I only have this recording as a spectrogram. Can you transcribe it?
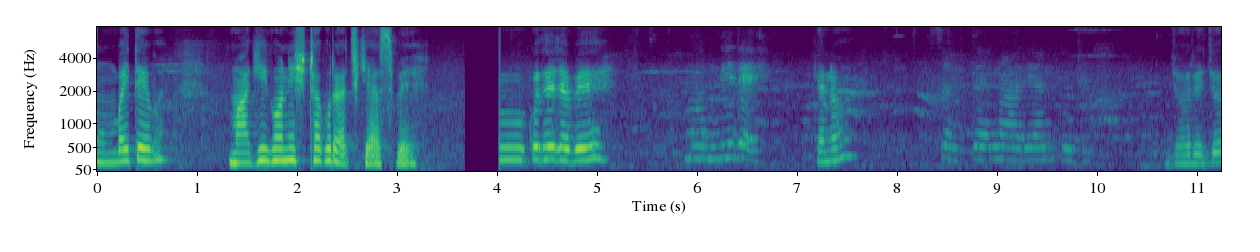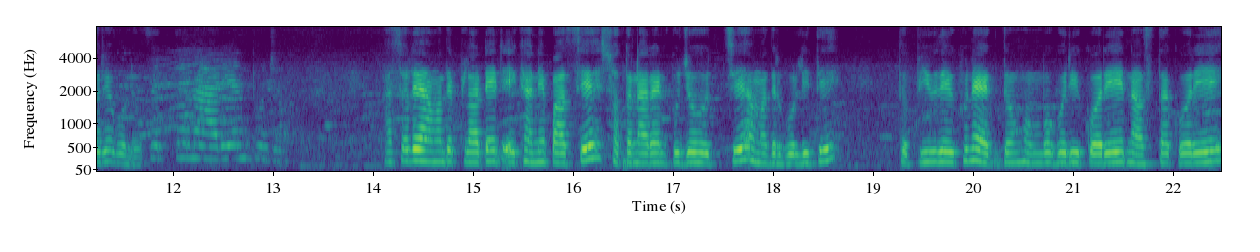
মুম্বাইতে মাঘী গণেশ ঠাকুর আজকে আসবে। কোথায় যাবে? মন্দিরে। কেন? সত্যনারায়ণ পুজো জোরে জোরে বলো সত্যনারায়ণ পুজো আসলে আমাদের ফ্ল্যাটের এখানে পাশে সত্যনারায়ণ পুজো হচ্ছে আমাদের গলিতে। তো পিউ দেখুন একদম হোমবগরি করে নাস্তা করে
